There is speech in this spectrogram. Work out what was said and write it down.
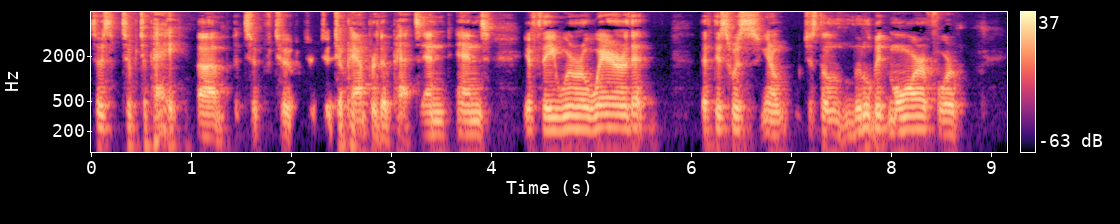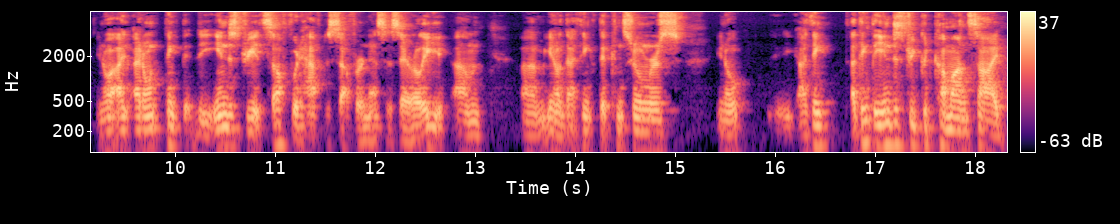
to to, to pay um, to, to, to to pamper their pets, and and if they were aware that that this was you know just a little bit more for you know I, I don't think that the industry itself would have to suffer necessarily. Um, um, you know, I think the consumers, you know, I think I think the industry could come on side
